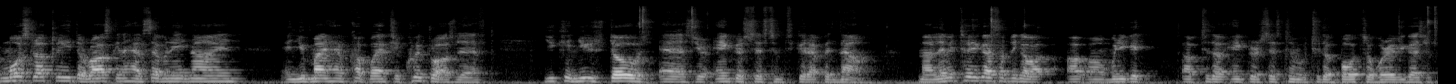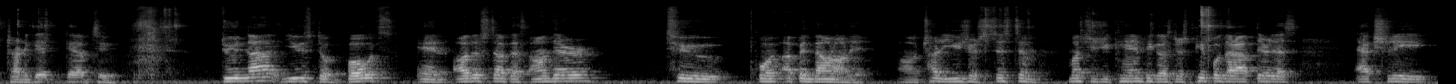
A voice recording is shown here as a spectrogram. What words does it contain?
most likely the rod's gonna have 789 and you might have a couple extra quick draws left, you can use those as your anchor system to get up and down. Now let me tell you guys something about uh, um, when you get up to the anchor system or to the bolts or wherever you guys are trying to get, get up to. Do not use the bolts and other stuff that's on there to going up and down on it. Uh, try to use your system as much as you can because there's people that out there that's actually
